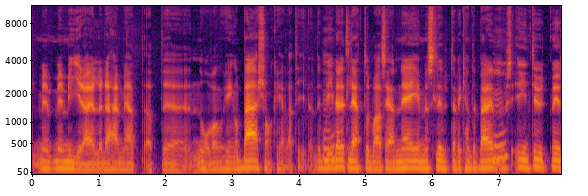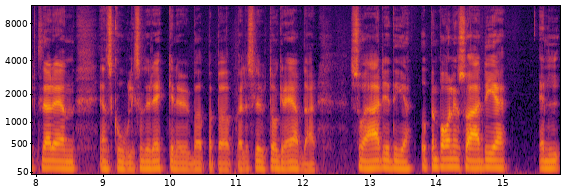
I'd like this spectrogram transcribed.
med, med Mira eller det här med att, att eh, Nova omkring och bär saker hela tiden. Det blir väldigt lätt att bara säga nej men sluta, vi kan inte bära, inte ut med ytterligare en, en sko, liksom det räcker nu, upp, upp, upp, eller sluta och gräv där. Så är det det, uppenbarligen så är det en,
